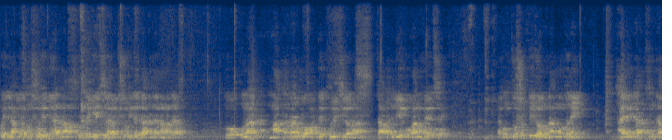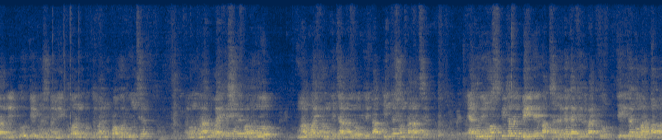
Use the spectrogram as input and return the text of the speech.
ওই দিন আমি যখন শহীদ মিনারে নামাজ পড়তে গিয়েছিলাম শহীদের জানাজার নামাজা তো ওনার মাথাটার উপর অর্ধেক খুলি ছিল না, চাপা দিয়ে কোপানো হয়েছে। এবং চৌষট্টি জন ওনার মতো নেই। থাইল্যান্ডে আছেন যারা মৃত্যু, যে কোনো সময় মৃত্যুবরণ করতে পারেন, প্রহর গুনছেন। এবং ওনার ওয়াইফের সাথে কথা হলো, ওনার ওয়াইফ আমাকে জানালো যে তার তিনটা সন্তান আছে। এতদিন হসপিটালের বেডে বাচ্চাদেরকে দেখাতে পারতো যে এটা তোমার বাবা।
